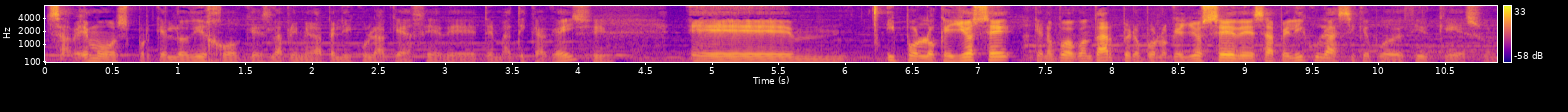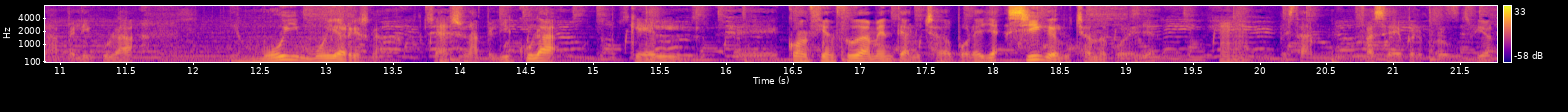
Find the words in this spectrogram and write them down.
Sabemos, porque él lo dijo, que es la primera película que hace de temática gay. Sí. Y por lo que yo sé, que no puedo contar, pero por lo que yo sé de esa película, sí que puedo decir que es una película muy, muy arriesgada. O sea, es una película que él eh, concienzudamente ha luchado por ella, sigue luchando por ella, Ujú. está en fase de preproducción,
